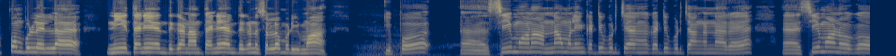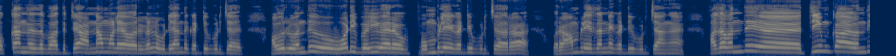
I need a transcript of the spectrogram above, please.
அப்பம் புள்ள இல்லை. நீ தனியாக இருந்துக்க நான் தனியாக இருந்துக்கன்னு சொல்ல முடியுமா? இப்போது சீமானும் அண்ணாமலையும் கட்டி பிடிச்சாங்க கட்டி பிடிச்சாங்கன்னாரு அஹ் உட்காந்ததை பார்த்துட்டு அண்ணாமலை அவர்கள் ஒடியாந்து கட்டி பிடிச்சார் அவர் வந்து ஓடி போய் வேறு பொம்பளையை கட்டி பிடிச்சாரா ஒரு ஆம்பளையை தானே கட்டி பிடிச்சாங்க. அதை வந்து திமுக வந்து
